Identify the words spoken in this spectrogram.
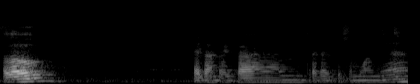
Halo rekan-rekan traderku semuanya.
